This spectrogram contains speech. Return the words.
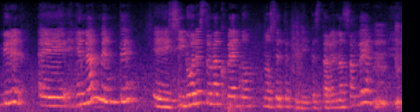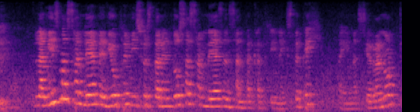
Miren, eh, generalmente, eh, si no eres de una comunidad, no, no se te permite estar en la asamblea. La misma asamblea me dio permiso estar en dos asambleas en Santa Catrina, Ixtepeji, ahí en la Sierra Norte.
